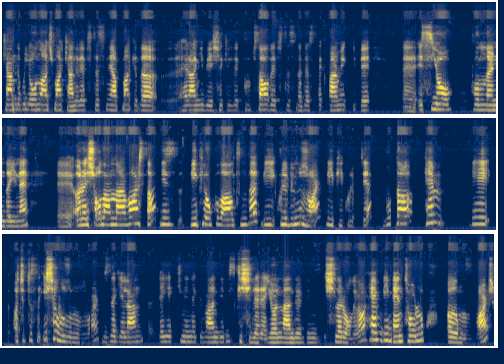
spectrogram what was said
kendi bloğunu açmak, kendi web sitesini yapmak ya da herhangi bir şekilde kurumsal web sitesine destek vermek gibi e, SEO konularında yine e, arayışı olanlar varsa biz VP okulu altında bir kulübümüz var. VP kulüp diye. Burada hem bir açıkçası iş havuzumuz var. Bize gelen ve yetkinliğine güvendiğimiz kişilere yönlendirdiğimiz işler oluyor. Hem bir mentorluk ağımız var.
